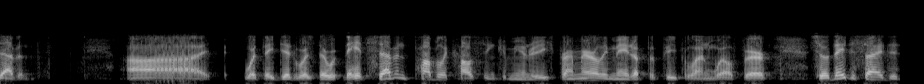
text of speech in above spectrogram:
7th, uh, what they did was there, they had seven public housing communities, primarily made up of people on welfare. So they decided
